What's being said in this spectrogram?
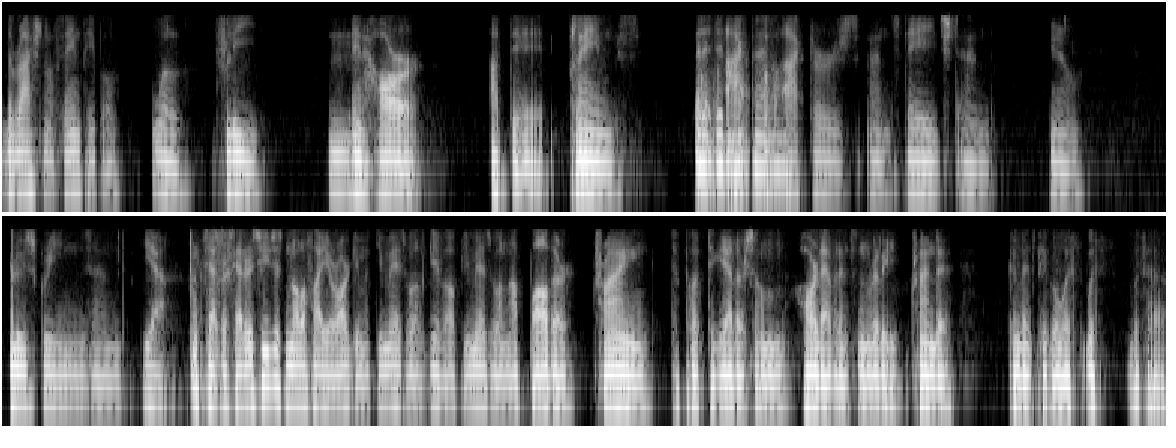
the rational sane people will flee Mm. in horror at the claims That it of, didn't act- happen of actors and staged and you know blue screens and Yeah. et cetera, et cetera. So you just nullify your argument. You may as well give up. You may as well not bother trying to put together some hard evidence and really trying to convince people with with with a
